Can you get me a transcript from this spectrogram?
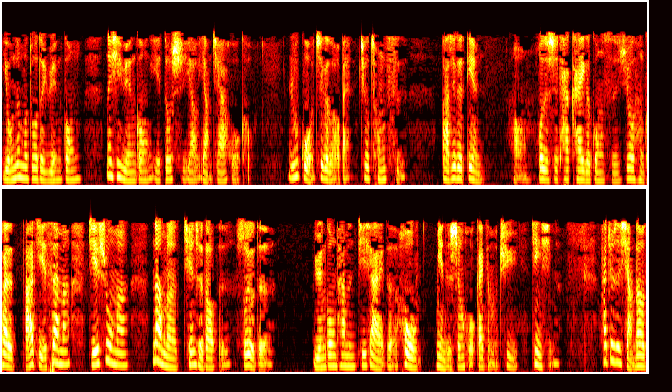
有那么多的员工，那些员工也都是要养家活口。如果这个老板就从此把这个店，好，或者是他开一个公司，就很快的把它解散吗？结束吗？那么牵扯到的所有的。员工他们接下来的后面的生活该怎么去进行呢？他就是想到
